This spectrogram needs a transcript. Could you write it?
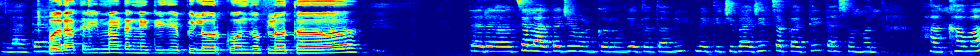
चला आता. रात्री मॅटर्निटी पिलोवर कोण झोपलं होतं? तर चला आता जेवण करून घेतो आम्ही. मेथीची भाजी चपाती त्यासोबत हा खवा.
